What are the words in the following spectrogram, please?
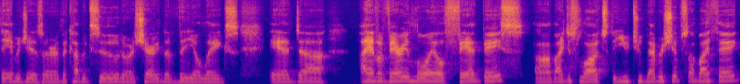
the images or the coming soon or sharing the video links. And uh I have a very loyal fan base. Um, I just launched the YouTube memberships on my thing,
